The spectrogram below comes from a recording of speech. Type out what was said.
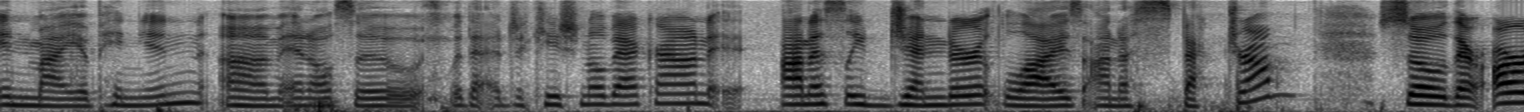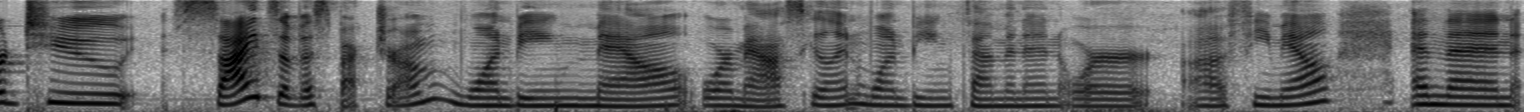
In my opinion, um, and also with the educational background, honestly, gender lies on a spectrum. So there are two sides of a spectrum one being male or masculine, one being feminine or uh, female. And then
